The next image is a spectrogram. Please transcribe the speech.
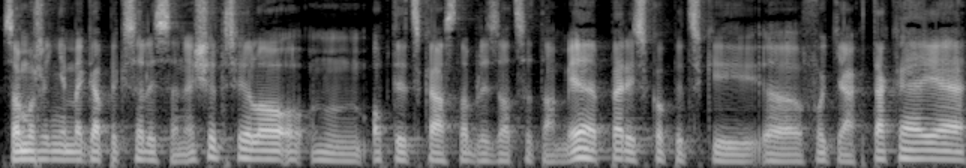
Samozřejmě megapixely se nešetřilo, hm, optická stabilizace tam je, periskopický eh, foťák také je,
